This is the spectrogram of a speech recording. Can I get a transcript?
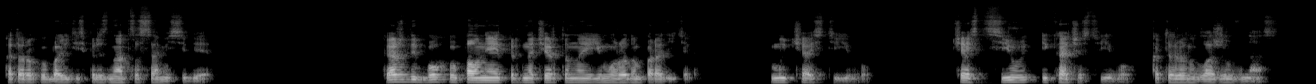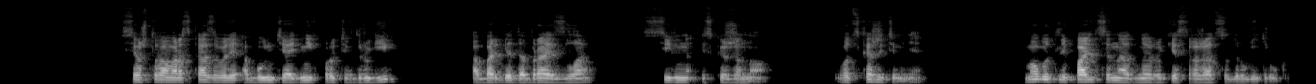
в которых вы боитесь признаться сами себе. Каждый бог выполняет предначертанное ему родом породителя. Мы части его, часть силы и качеств его, которые он вложил в нас. Все, что вам рассказывали о бунте одних против других, о борьбе добра и зла, сильно искажено. Вот скажите мне, могут ли пальцы на одной руке сражаться друг с другом?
